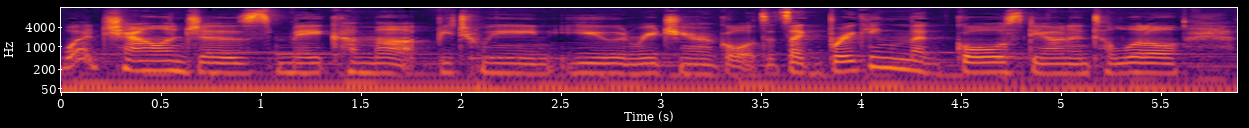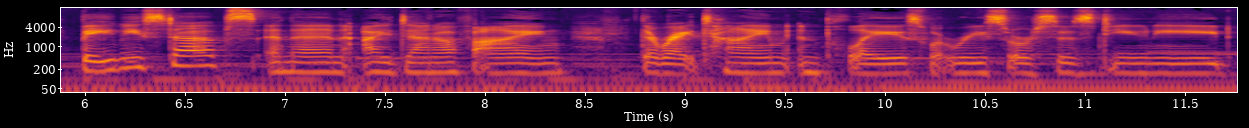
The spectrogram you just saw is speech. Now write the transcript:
what challenges may come up between you and reaching your goals. It's like breaking the goals down into little baby steps and then identifying the right time and place. What resources do you need?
